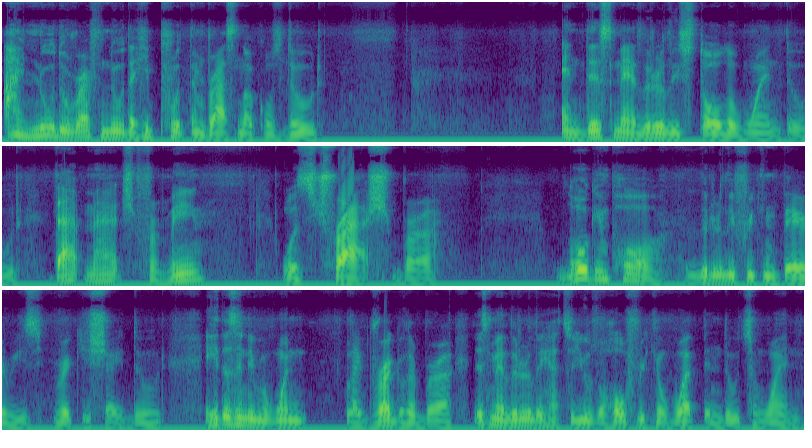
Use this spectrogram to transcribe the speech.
I knew the ref knew that he put them brass knuckles, dude. And this man literally stole a win, dude. That match, for me, was trash, bruh. Logan Paul literally freaking buries Ricochet, dude. And he doesn't even win like regular, bruh. This man literally had to use a whole freaking weapon, dude, to win.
